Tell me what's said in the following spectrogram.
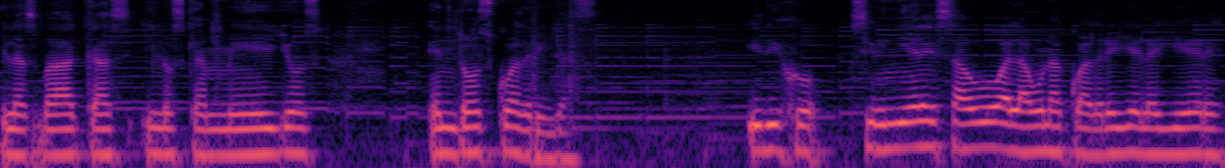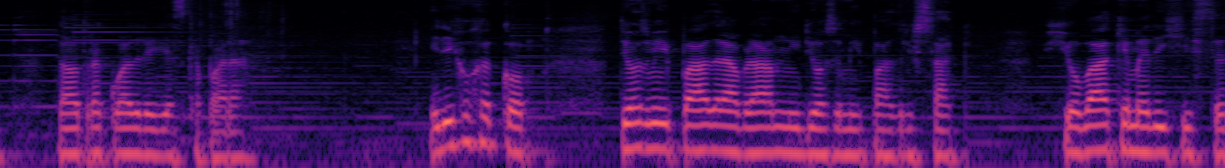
y las vacas, y los camellos, en dos cuadrillas. Y dijo, si viniere Esaú a la una cuadrilla y la hiere, la otra cuadrilla escapará. Y dijo Jacob, Dios mi padre Abraham ni Dios de mi padre Isaac. Jehová que me dijiste,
